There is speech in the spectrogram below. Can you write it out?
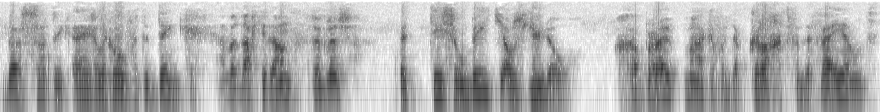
Daar zat ik eigenlijk over te denken. En wat dacht je dan, Douglas? Het is zo'n beetje als judo. Gebruik maken van de kracht van de vijand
